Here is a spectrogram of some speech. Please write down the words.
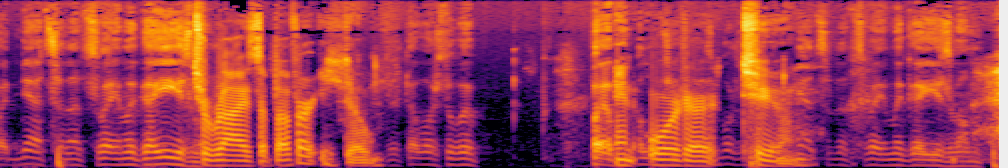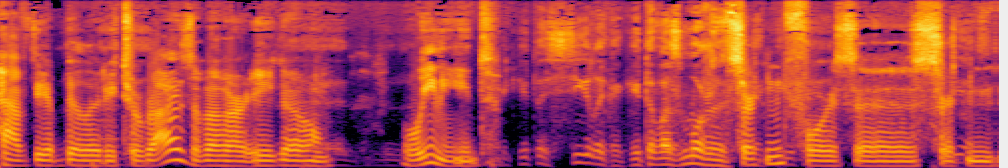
to rise above our ego in order to have the ability to rise above our ego, we need certain forces, certain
